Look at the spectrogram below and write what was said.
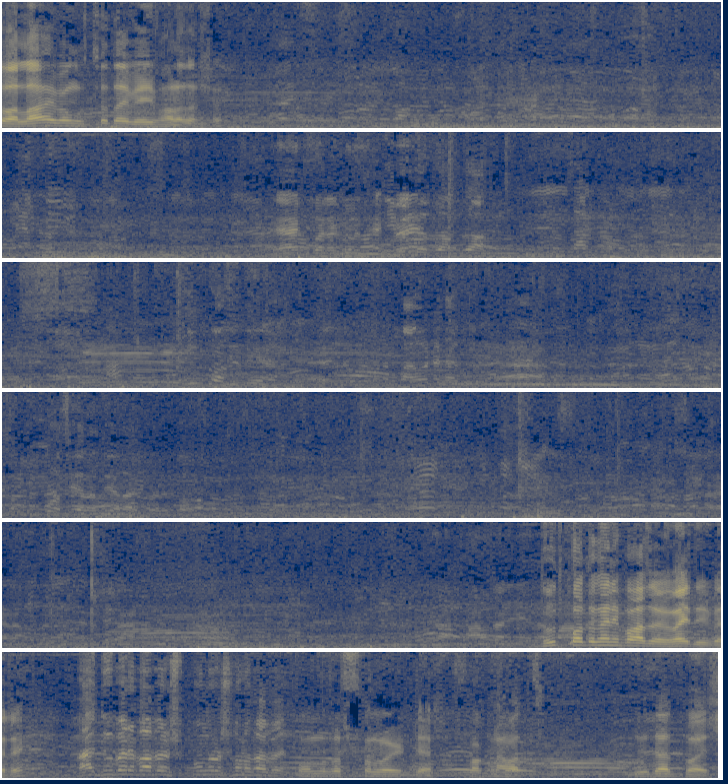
তলা এবং উচ্চতায় বেশ ভালো দর্শক। দুধ কতখানি পাওয়া যাবে ভাই দুইবারে? ভাই দুবারে পাবেন পনেরো ষোলো পাবেন। পনেরো ষোলো লিটার বকনা বাচ্চা দুই দাঁত বয়স।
